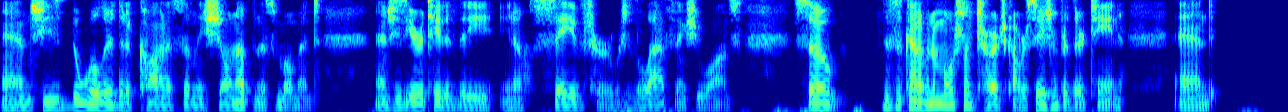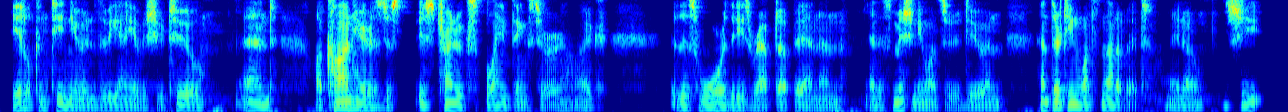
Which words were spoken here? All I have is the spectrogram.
And she's bewildered that Akan has suddenly shown up in this moment. And she's irritated that he, you know, saved her, which is the last thing she wants. So this is kind of an emotionally charged conversation for 13. And it'll continue into the beginning of issue two. And Akan here is just, is trying to explain things to her, like this war that he's wrapped up in and, and this mission he wants her to do. And, and 13 wants none of it. You know, she,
